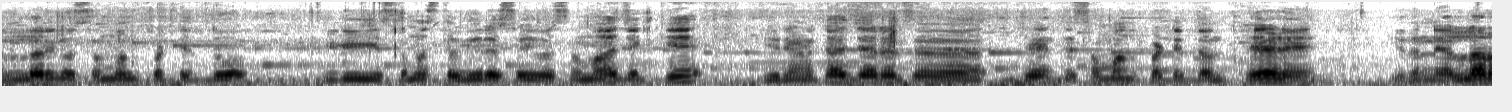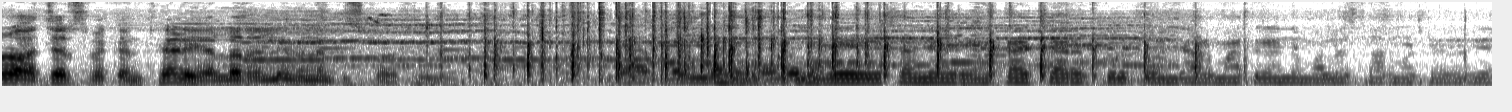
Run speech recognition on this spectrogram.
ಎಲ್ಲರಿಗೂ ಸಂಬಂಧಪಟ್ಟಿದ್ದು. ಇಡೀ ಸಮಸ್ತ ವೀರಶೈವ ಸಮಾಜಕ್ಕೆ ಈ ರೇಣುಕಾಚಾರ್ಯ ಜಯಂತಿ ಸಂಬಂಧಪಟ್ಟಿದ್ದು ಅಂತ ಹೇಳಿ ಇದನ್ನೆಲ್ಲರೂ ಆಚರಿಸ್ಬೇಕಂತ ಹೇಳಿ ಎಲ್ಲರಲ್ಲಿ ವಿನಂತಿಸ್ಕೊಳ್ತೀನಿ. ಇದೇ ಈತನೇ ರೇಣುಕಾಚಾರ್ಯ ಕುರಿತು ಒಂದು ಎರಡು ಮಾತುಗಳಿಂದ ಮಲ್ಲಸ್ ಮಠರಿಗೆ ಮಟ್ಟರಿಗೆ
